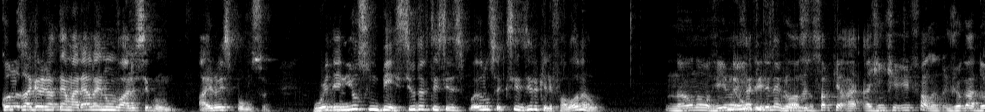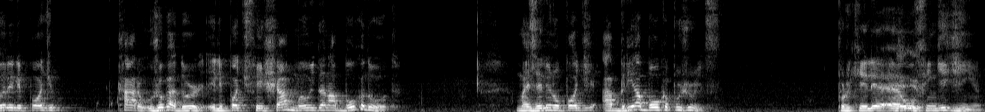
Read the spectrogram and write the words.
Quando o zagueiro já tem amarelo, aí não vale o segundo. Aí não expulsa. O Edenilson, imbecil, deve ter sido expulso. Eu não sei o que vocês viram que ele falou, não. Não, não vi, mas não é aquele negócio. Sabe que a, a, gente vive falando. O jogador, ele pode. Cara, o jogador, ele pode fechar a mão e dar na boca do outro. Mas ele não pode abrir a boca pro juiz. Porque ele é eu, o finguidinho.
